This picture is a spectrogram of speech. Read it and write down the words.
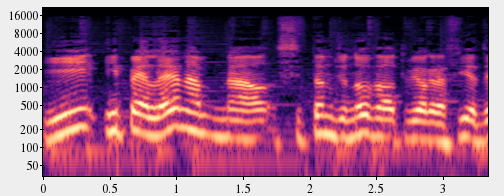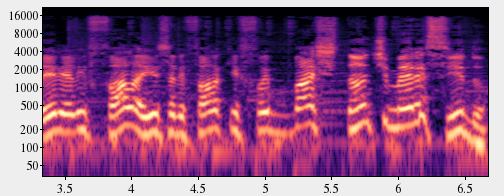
E, e Pelé, na, na, citando de novo a autobiografia dele, ele fala isso, ele fala que foi bastante merecido.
